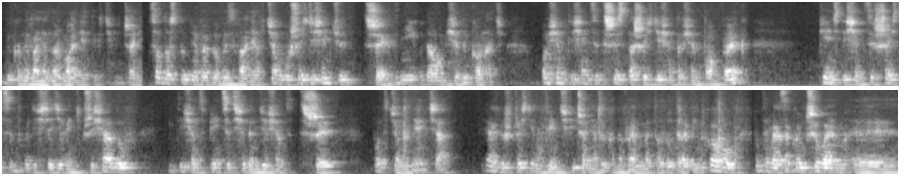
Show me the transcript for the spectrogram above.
wykonywania normalnie tych ćwiczeń. Co do studniowego wyzwania, w ciągu 63 dni udało mi się wykonać 8368 pompek, 5629 przysiadów i 1573 podciągnięcia. Jak już wcześniej mówiłem, ćwiczenia wykonywałem metodą drabinkową. Po tym jak zakończyłem y,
